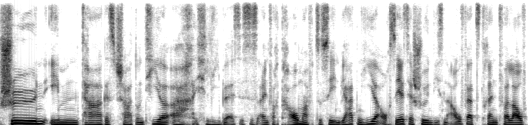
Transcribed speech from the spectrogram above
schön im Tageschart und hier, ach, ich liebe es. Es ist einfach traumhaft zu sehen. Wir hatten hier auch sehr, sehr schön diesen Aufwärtstrendverlauf,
